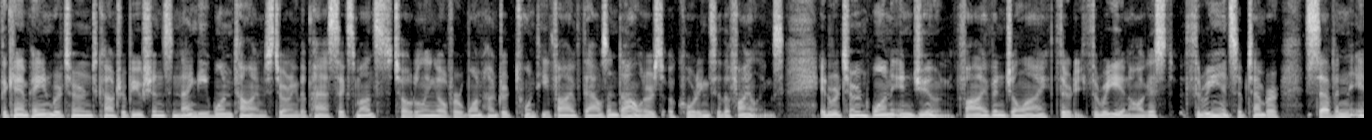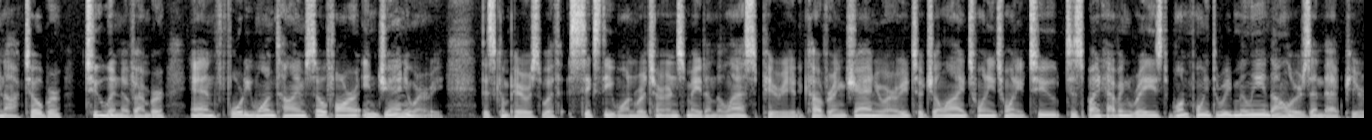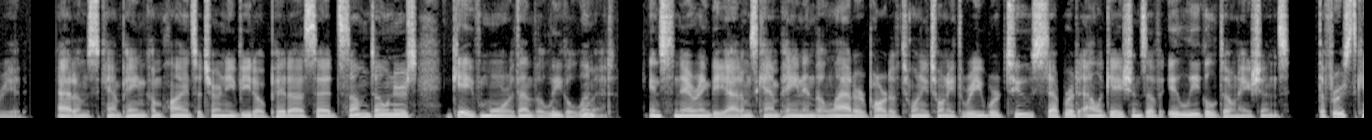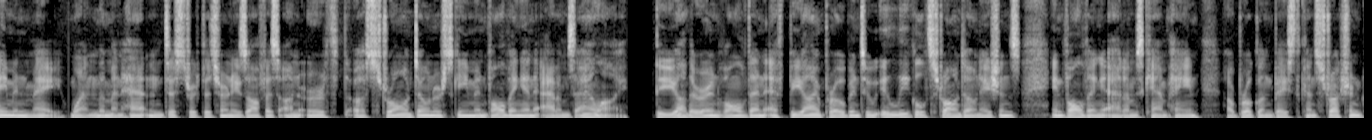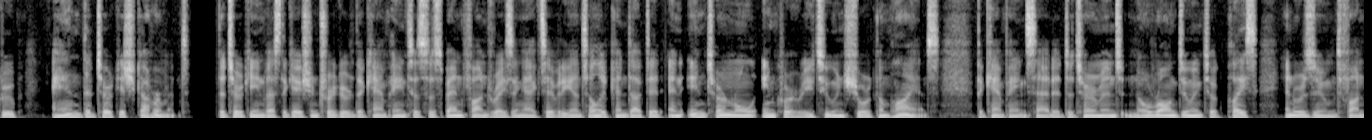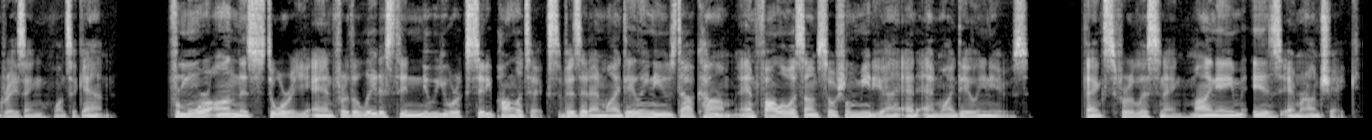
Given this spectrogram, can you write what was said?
The campaign returned contributions 91 times during the past six months, totaling over $125,000 according to the filings. It returned one in June, five in July, 33 in August, three in September, seven in October, two in November, and 41 times so far in January. This compares with 61 returns made in the last period covering January to July 2022, despite having raised $1.3 million in that period. Adams' campaign compliance attorney Vito Pitta said some donors gave more than the legal limit. Ensnaring the Adams campaign in the latter part of 2023 were two separate allegations of illegal donations. The first came in May when the Manhattan District Attorney's Office unearthed a straw donor scheme involving an Adams ally. The other involved an FBI probe into illegal straw donations involving Adams' campaign, a Brooklyn based construction group, and the Turkish government. The Turkey investigation triggered the campaign to suspend fundraising activity until it conducted an internal inquiry to ensure compliance. The campaign said it determined no wrongdoing took place and resumed fundraising once again. For more on this story and for the latest in New York City politics, visit nydailynews.com and follow us on social media at nydailynews. Thanks for listening. My name is Imran Sheikh.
